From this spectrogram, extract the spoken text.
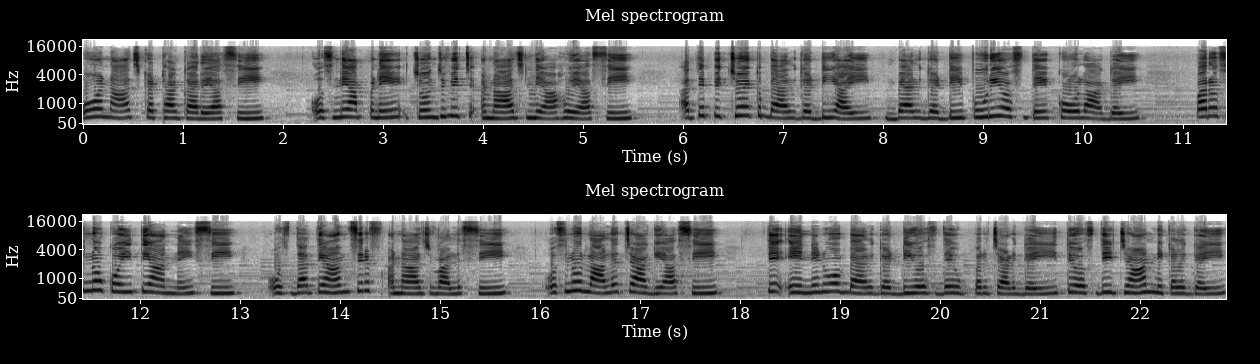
ਉਹ ਅਨਾਜ ਇਕੱਠਾ ਕਰ ਰਿਹਾ ਸੀ। ਉਸਨੇ ਆਪਣੇ ਚੁੰਝ ਵਿੱਚ ਅਨਾਜ ਲਿਆ ਹੋਇਆ ਸੀ ਅਤੇ ਪਿੱਛੋਂ ਇੱਕ ਬੈਲ ਗੱਡੀ ਆਈ। ਬੈਲ ਗੱਡੀ ਪੂਰੀ ਉਸ ਦੇ ਕੋਲ ਆ ਗਈ, ਪਰ ਉਸ ਨੂੰ ਕੋਈ ਧਿਆਨ ਨਹੀਂ ਸੀ। ਉਸ ਦਾ ਧਿਆਨ ਸਿਰਫ ਅਨਾਜ ਵੱਲ ਸੀ। ਉਸ ਨੂੰ ਲਾਲਚ ਆ ਗਿਆ ਸੀ ਤੇ ਇੰਨੇ ਨੂੰ ਉਹ ਬੈਲ ਗੱਡੀ ਉਸ ਦੇ ਉੱਪਰ ਚੜ ਗਈ ਤੇ ਉਸ ਦੀ ਜਾਨ ਨਿਕਲ ਗਈ।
